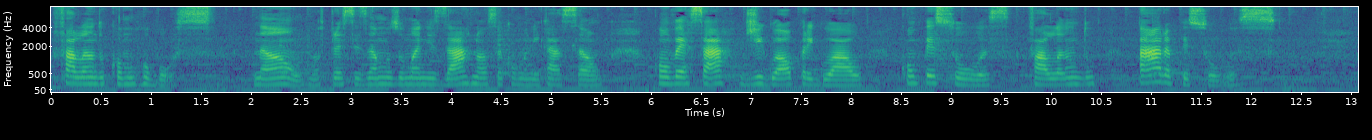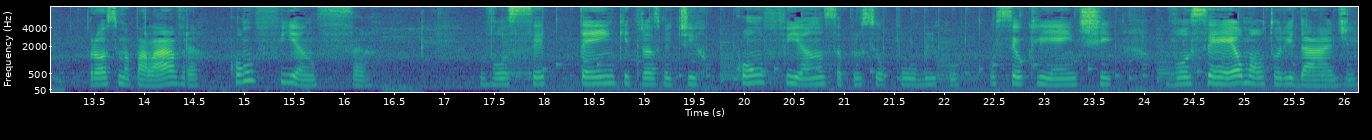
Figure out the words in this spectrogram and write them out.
falando como robôs? Não, nós precisamos humanizar nossa comunicação, conversar de igual para igual com pessoas, falando para pessoas. Próxima palavra: confiança. Você tem que transmitir confiança para o seu público, o seu cliente. Você é uma autoridade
